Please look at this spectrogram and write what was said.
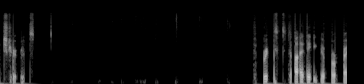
Three 3. Studying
